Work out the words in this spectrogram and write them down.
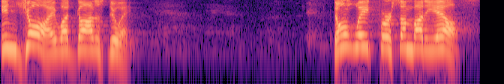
enjoy what God is doing. Don't wait for somebody else.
